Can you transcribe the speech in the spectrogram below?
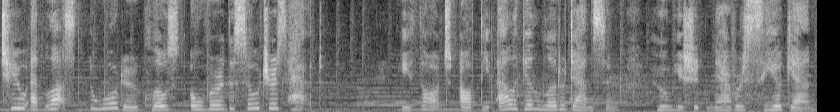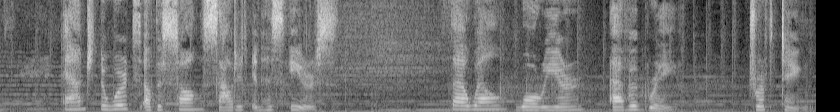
till at last the water closed over the soldier's head. He thought of the elegant little dancer whom he should never see again, and the words of the song sounded in his ears. Farewell, warrior, ever brave, drifting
